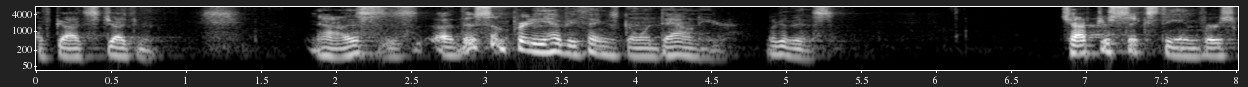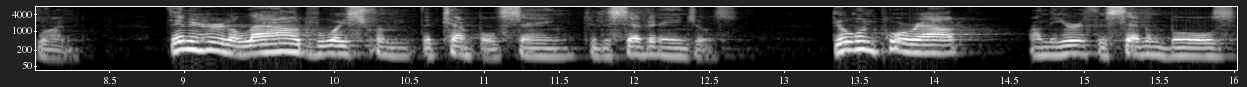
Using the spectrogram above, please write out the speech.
of God's judgment. Now, this is, uh, there's some pretty heavy things going down here. Look at this. Chapter 16, verse 1. Then I heard a loud voice from the temple saying to the seven angels, Go and pour out on the earth the seven bowls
